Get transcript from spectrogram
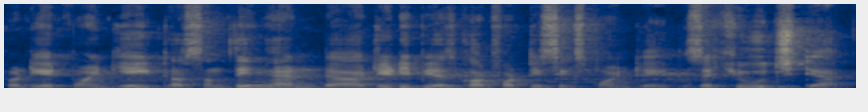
28.8 or something and uh, TDP has got 46.8. It's a huge gap.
